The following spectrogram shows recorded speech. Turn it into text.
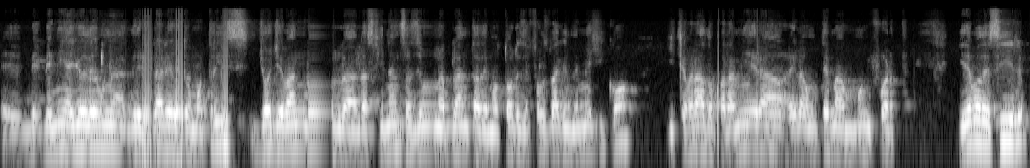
En, eh, venía yo de una, del área automotriz, yo llevando las finanzas de una planta de motores de Volkswagen de México y quebrado. Para mí era, era un tema muy fuerte. Y debo decir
